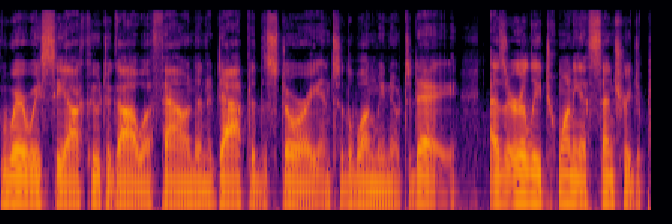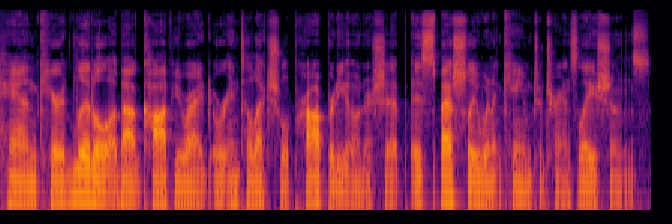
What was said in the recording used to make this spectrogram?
where we see Akutagawa found and adapted the story into the one we know today, as early 20th century Japan cared little about copyright or intellectual property ownership, especially when it came to translations.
